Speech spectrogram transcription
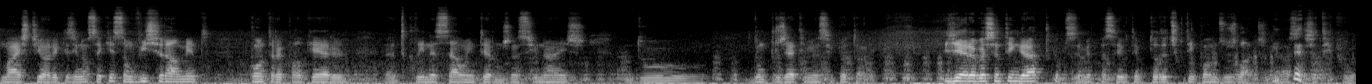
mais teóricas e não sei o quê, são visceralmente contra qualquer uh, declinação em termos nacionais do, de um projeto emancipatório. E era bastante ingrato porque precisamente passei o tempo todo a discutir com ambos os lados. É? Ou seja, tipo,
